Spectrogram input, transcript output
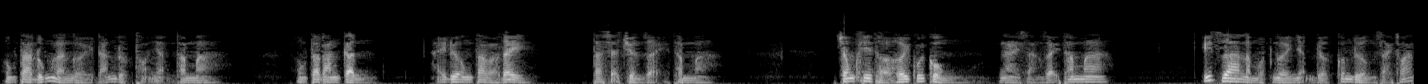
Ông ta đúng là người đáng được thọ nhận tham ma. Ông ta đang cần. Hãy đưa ông ta vào đây. Ta sẽ truyền dạy tham ma. Trong khi thở hơi cuối cùng, Ngài giảng dạy tham ma. Ít ra là một người nhận được con đường giải thoát.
